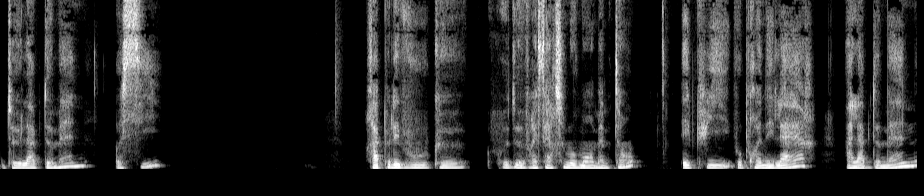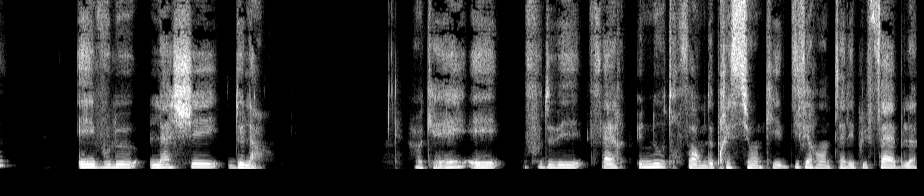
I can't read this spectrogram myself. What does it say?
de l'abdomen aussi. Rappelez-vous que vous devrez faire ce mouvement en même temps. Et puis, vous prenez l'air à l'abdomen et vous le lâchez de là. Ok, et vous devez faire une autre forme de pression qui est différente, elle est plus faible,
